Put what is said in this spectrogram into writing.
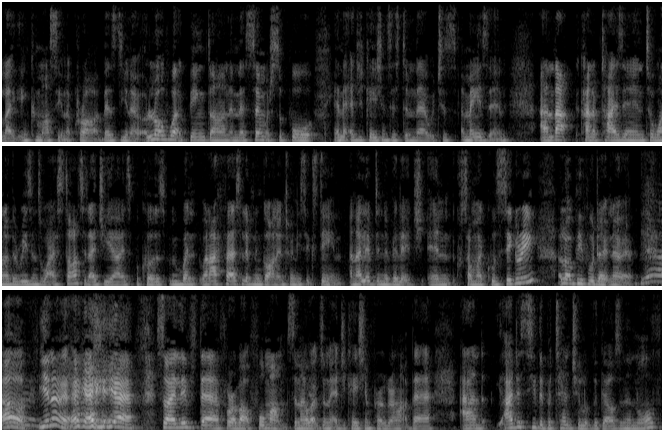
like in Kumasi and Accra. There's, you know, a lot of work being done and there's so much support in the education system there, which is amazing. And that kind of ties into one of the reasons why I started IGEA is because when, when I first lived in Ghana in 2016 and I lived in a village in somewhere called Sigiri, a lot of people don't know it. Yeah. Oh, you know it. Okay, yeah. So I lived there for about four months and I worked on an education program out there. And I just see the potential of the girls in the north.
